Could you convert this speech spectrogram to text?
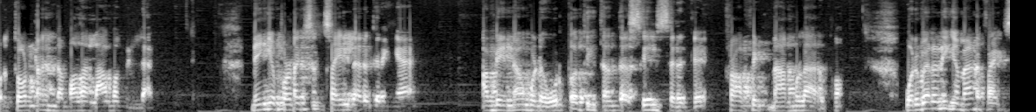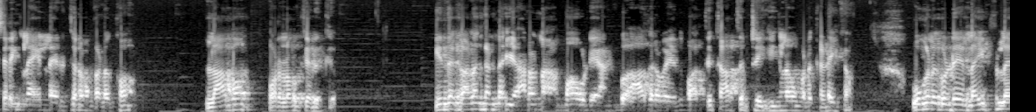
ஒரு தோற்றம் இந்த மாதம் லாபம் இல்லை. நீங்க ப்ரொடக்ஷன் சைடில் இருக்கிறீங்க. அப்படின்னா உங்களுடைய உற்பத்திக்கு தந்த சேல்ஸ் இருக்கு ப்ராஃபிட் நார்மலாக இருக்கும். ஒருவேளை நீங்கள் மேனுஃபேக்சரிங் லைனில் இருக்கிறவங்களுக்கும் லாபம் ஓரளவுக்கு இருக்கு. இந்த காலங்களில் யாரெல்லாம் அம்மாவுடைய அன்பு ஆதரவை எதிர்பார்த்து காத்துட்டு இருக்கீங்களோ உங்களுக்கு கிடைக்கும். உங்களுடைய லைஃப்பில்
